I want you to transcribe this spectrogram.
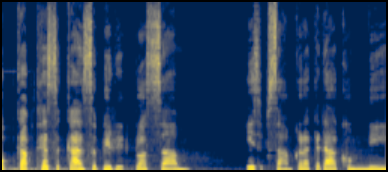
พบกับเทศกาลสปิริตบลอสซัม 23 กรกฎาคมนี้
